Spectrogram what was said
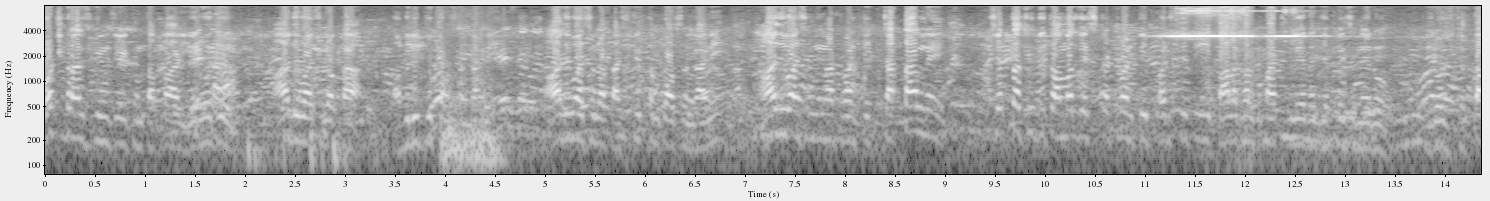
ఓట్ల రాజకీయం చేయటం తప్ప ఈరోజు ఆదివాసుల యొక్క అభివృద్ధి కోసం కానీ ఆదివాసుల యొక్క అస్తిత్వం కోసం కానీ ఆదివాసులు ఉన్నటువంటి చట్టాలని చిత్తశుద్ధితో అమలు చేసేటటువంటి పరిస్థితి ఈ పాలకవర్గ పార్టీ లేదని చెప్పేసి నేను ఈరోజు చెప్తా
